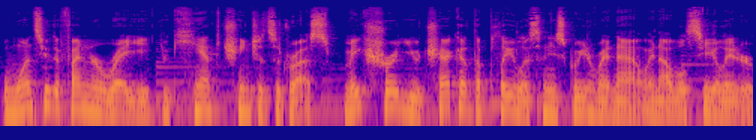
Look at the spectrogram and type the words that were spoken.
Once you define an array, you can't change its address. Make sure you check out the playlist on your screen right now, and I will see you later.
